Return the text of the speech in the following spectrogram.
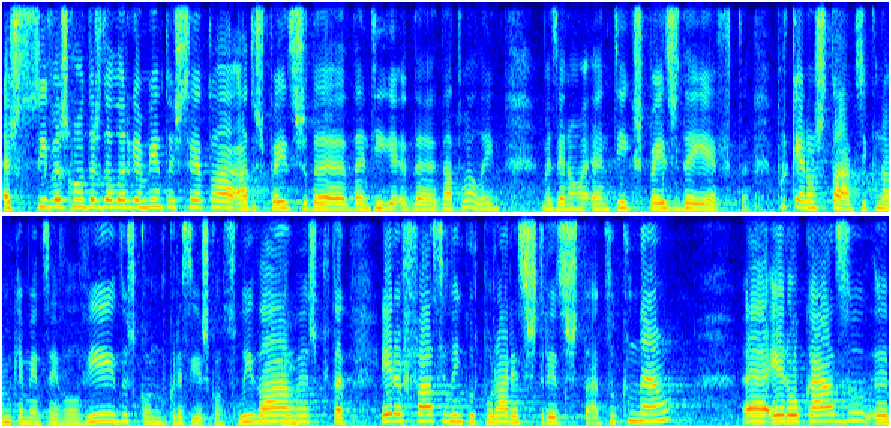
as sucessivas rondas de alargamento, exceto a, a dos países da, da antiga, da, da, atual ainda, mas eram antigos países da EFTA, porque eram Estados economicamente desenvolvidos, com democracias consolidadas, hum. portanto, era fácil incorporar esses três Estados, o que não Uh, era o caso, uh,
